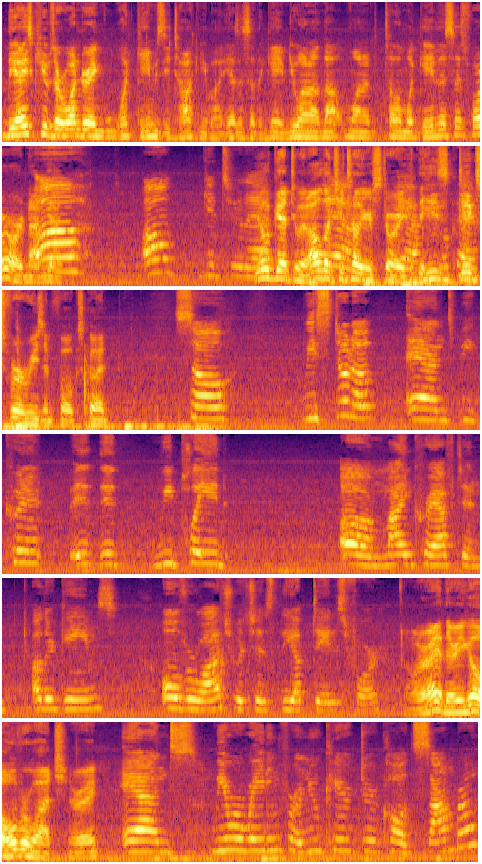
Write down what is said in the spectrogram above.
the Ice Cubes are wondering what game is he talking about? He hasn't said the game. Do you want to not want to tell them what game this is for, or not Uh, I'll get to that. You'll get to it. I'll let you tell your story. yeah, He's okay. digs for a reason, folks. Go ahead. So, we stood up and we couldn't. It, it we played um, Minecraft and other games, Overwatch, which is the update is for, All right, there you go. Overwatch. All right. and we were waiting for a new character called Sombra,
